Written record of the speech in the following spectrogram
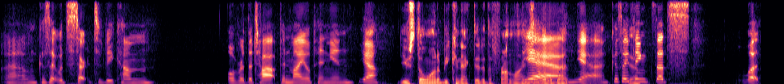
because it would start to become over the top, in my opinion. Yeah. You still want to be connected to the front lines a yeah, little bit. yeah, because I Yeah. think that's what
